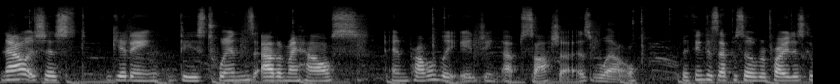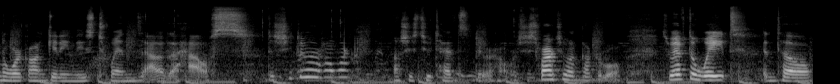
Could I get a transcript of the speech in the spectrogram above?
Now it's just getting these twins out of my house and probably aging up Sasha as well. I think this episode we're probably just gonna work on getting these twins out of the house. Does she do her homework? Oh, she's too tense to do her homework. She's far too uncomfortable. So we have to wait until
